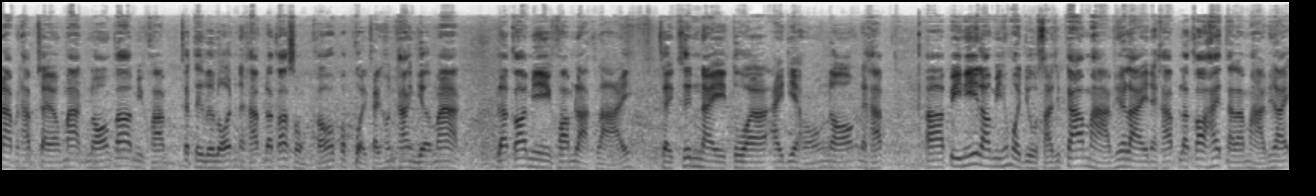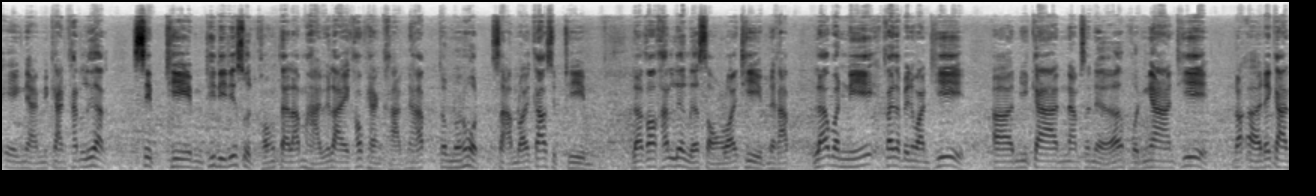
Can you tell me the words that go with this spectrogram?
น่าประทับใจมากๆ น้องก็มีความกระตือรือร้นนะครับ แล้วก็ส่งเขาประกวดกันค่อนข้างเยอะมาก แล้วก็มีความหลากหลายเกิดขึ้นในตัวไอเดียของน้องๆ นะครับ ปีนี้เรามีทั้งหมดอยู่ 39 มหาวิทยาลัยนะครับ แล้วก็ให้แต่ละมหาวิทยาลัยเองเนี่ยมีการคัดเลือก 10 ทีมที่ดีที่สุดของแต่ละมหาวิทยาลัยเข้าแข่งขันนะครับจำนวนทั้งหมด 390 ทีม แล้วก็คัดเลือกเหลือ 200 ทีมนะครับ และวันนี้ก็จะเป็นวันที่มีการนำเสนอผลงานที่ได้การ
